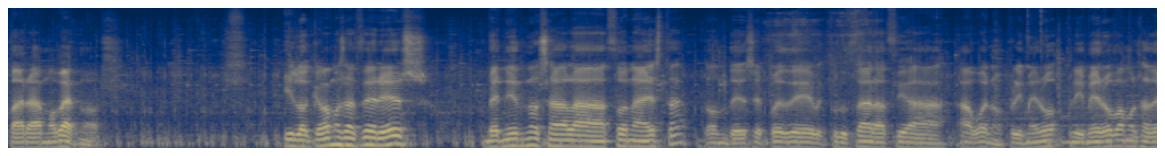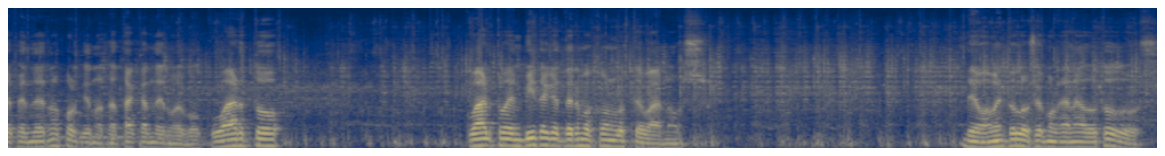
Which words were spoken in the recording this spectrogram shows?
para movernos. Y lo que vamos a hacer es venirnos a la zona esta, donde se puede cruzar hacia... Ah, bueno, primero, primero vamos a defendernos porque nos atacan de nuevo. Cuarto... Cuarto envite que tenemos con los tebanos. De momento los hemos ganado todos.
